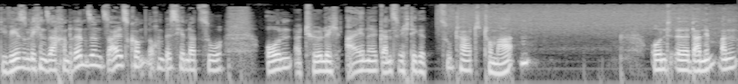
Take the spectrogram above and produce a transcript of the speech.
die wesentlichen Sachen drin sind. Salz kommt noch ein bisschen dazu und natürlich eine ganz wichtige Zutat Tomaten. Und äh, da nimmt man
